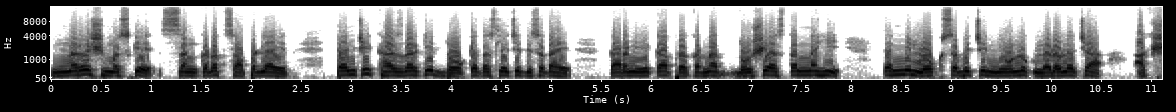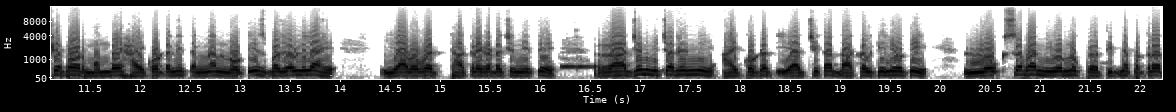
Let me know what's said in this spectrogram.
नरेश मस्के संकटात सापडले आहेत. त्यांची खासदारकी धोक्यात असल्याचे दिसत आहे. कारण एका प्रकरणात दोषी असतानाही त्यांनी लोकसभेची निवडणूक लढवल्याच्या आक्षेपावर मुंबई हायकोर्टाने त्यांना नोटीस बजावलेली आहे. याबाबत ठाकरे गटाचे नेते राजन विचार यांनी हायकोर्टात याचिका दाखल केली होती. लोकसभा निवडणूक प्रतिज्ञापत्रात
